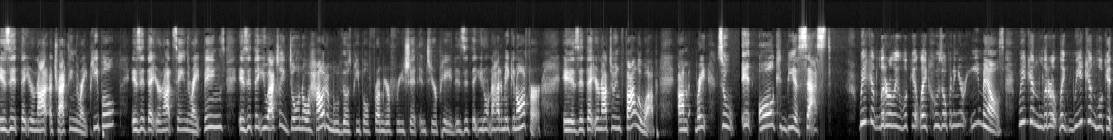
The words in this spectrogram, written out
Is it that you're not attracting the right people? Is it that you're not saying the right things? Is it that you actually don't know how to move those people from your free shit into your paid? Is it that you don't know how to make an offer? Is it that you're not doing follow up? Um, right? So it all can be assessed. We could literally look at like who's opening your emails. We can literally, like, we can look at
